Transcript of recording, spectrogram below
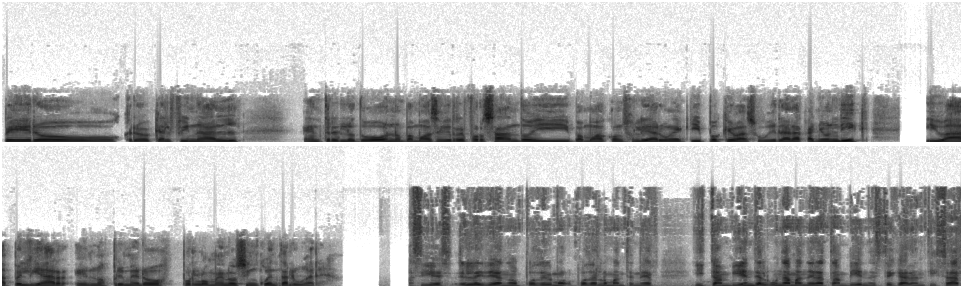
Pero creo que al final entre los dos nos vamos a seguir reforzando y vamos a consolidar un equipo que va a subir a la Cañón League y va a pelear en los primeros por lo menos 50 lugares. Así es, es la idea, ¿no? Poder, poderlo mantener y también de alguna manera también este, garantizar,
